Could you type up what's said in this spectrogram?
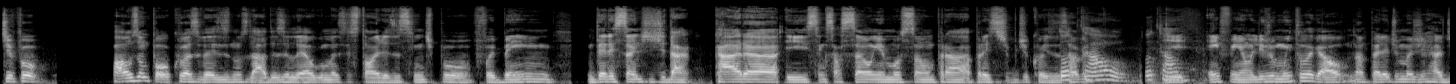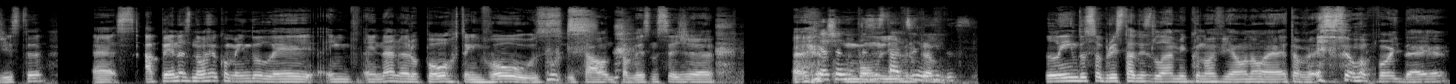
Tipo, pausa um pouco às vezes nos dados e lê algumas histórias, assim, tipo, foi bem interessante de dar cara e sensação e emoção pra pra esse tipo de coisa, sabe? Total, total. E, enfim, é um livro muito legal, Na Pele de uma Jihadista. É, apenas não recomendo ler em, em, né, no aeroporto, em voos Putz. e tal. Talvez não seja é, Viajando um pros bom Estados livro pra. Unidos. Lendo sobre o Estado Islâmico no avião não é, talvez, uma boa ideia.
